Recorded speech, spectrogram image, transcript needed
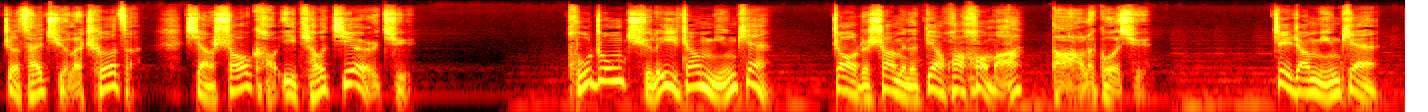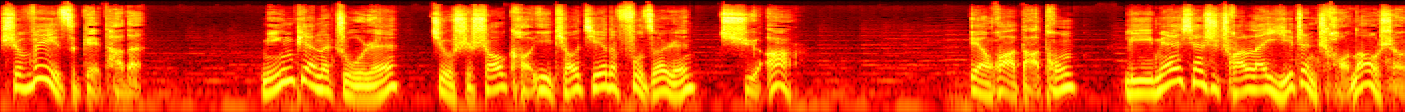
这才取了车子，向烧烤一条街而去。途中取了一张名片，照着上面的电话号码打了过去。这张名片是魏子给他的，名片的主人就是烧烤一条街的负责人许二。电话打通，里面先是传来一阵吵闹声，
